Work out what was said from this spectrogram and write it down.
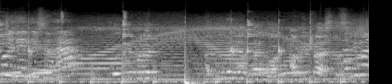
তুই দিয়ে দিছো হ্যাঁ? মানে, তুমি আমি তো আসতেছি। তুমি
